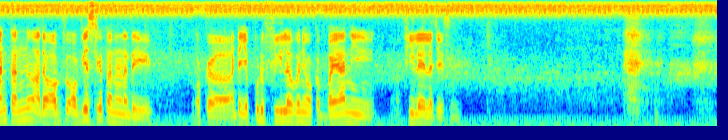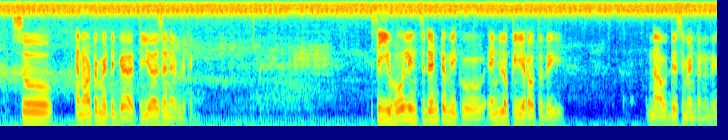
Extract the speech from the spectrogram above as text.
అండ్ తను అది ఆబ్వియస్గా తను అది ఒక అంటే ఎప్పుడు ఫీల్ అవ్వని ఒక భయాన్ని ఫీల్ అయ్యేలా చేసింది. సో అండ్ ఆటోమేటిక్గా టీయర్స్ అండ్ ఎవ్రీథింగ్ సో ఈ హోల్ ఇన్సిడెంట్ మీకు ఎండ్లో క్లియర్ అవుతుంది. నా ఉద్దేశం ఏంటన్నది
